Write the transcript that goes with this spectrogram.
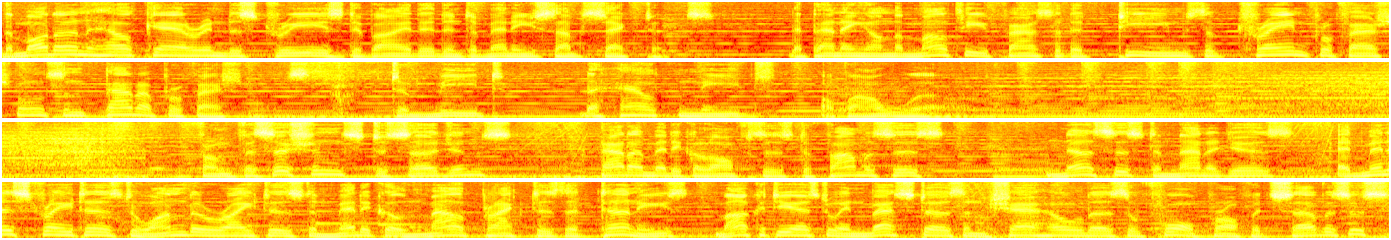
The modern healthcare industry is divided into many subsectors, depending on the multifaceted teams of trained professionals and paraprofessionals to meet the health needs of our world. From physicians to surgeons, paramedical officers to pharmacists, nurses to managers, administrators to underwriters to medical malpractice attorneys, marketeers to investors and shareholders of for profit services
